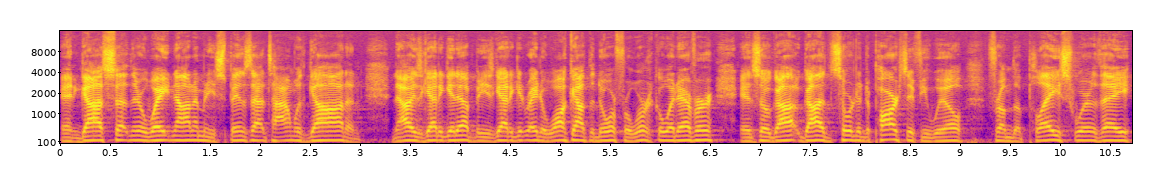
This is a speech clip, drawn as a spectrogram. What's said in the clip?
and God's sitting there waiting on him, and he spends that time with God, and now he's got to get up, and he's got to get ready to walk out the door for work or whatever. And so God, God sort of departs, if you will, from the place where they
